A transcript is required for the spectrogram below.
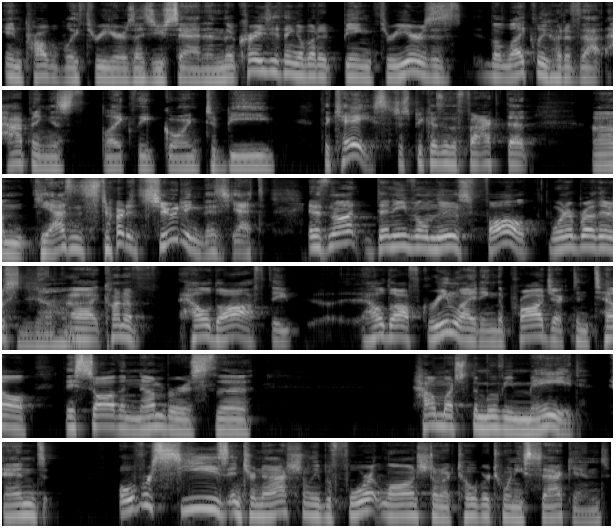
in probably three years, as you said. And the crazy thing about it being three years is the likelihood of that happening is likely going to be the case, just because of the fact that um, he hasn't started shooting this yet, and it's not Denis Villeneuve's fault. Warner Brothers uh, kind of held off. They uh, held off greenlighting the project until they saw the numbers, the how much the movie made, and overseas internationally before it launched on October 22nd,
